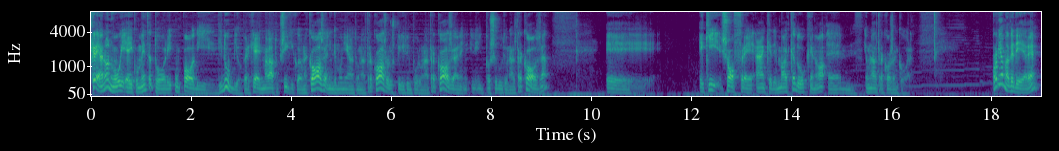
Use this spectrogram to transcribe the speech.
creano a noi e ai commentatori un po' di, di, dubbio, perché il malato psichico è una cosa, l'indemoniato è un'altra cosa, lo spirito impuro è un'altra cosa, il, posseduto è un'altra cosa, e, e, chi soffre anche del mal caduc no, è, è un'altra cosa ancora. Proviamo a vedere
